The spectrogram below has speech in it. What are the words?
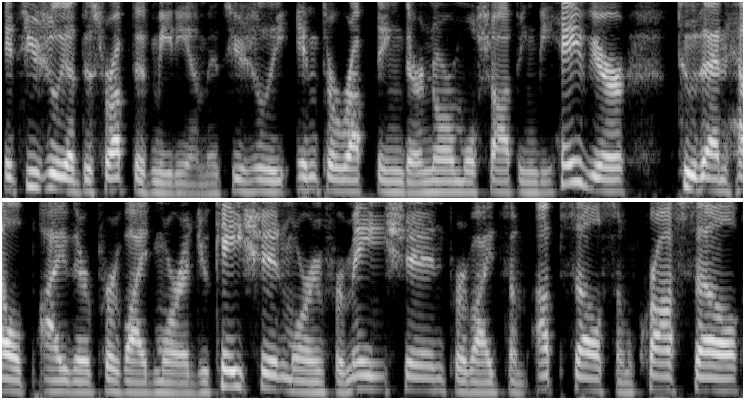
it's usually a disruptive medium. It's usually interrupting their normal shopping behavior to then help either provide more education, more information, provide some upsell, some cross sell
